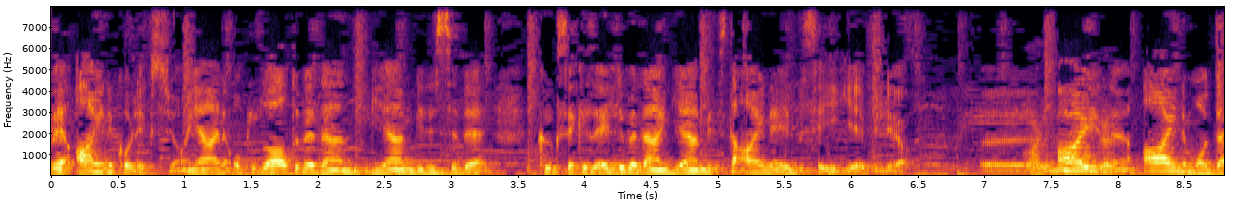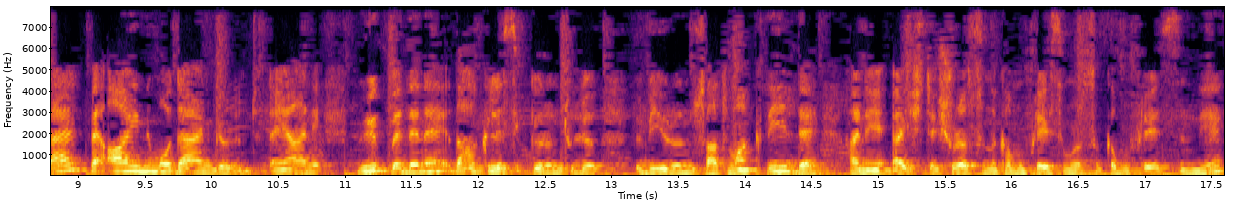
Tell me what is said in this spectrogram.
Ve aynı koleksiyon yani 36 beden giyen birisi de 48-50 beden giyen birisi de aynı elbiseyi giyebiliyor. Ee, Aynı aynı model. aynı model ve aynı modern görüntüde. Yani büyük bedene daha klasik görüntülü bir ürünü satmak değil de hani "Ay işte şurasını kamufle etsin, burasını kamufle etsin diye.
